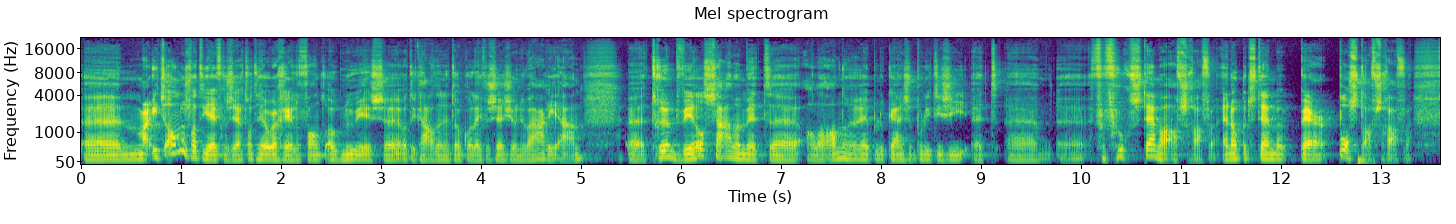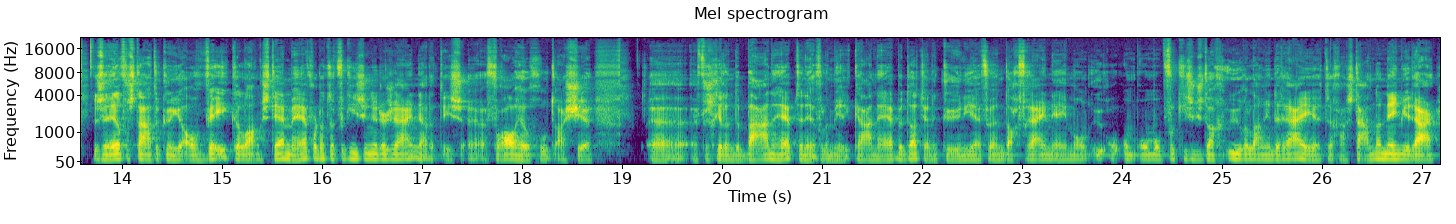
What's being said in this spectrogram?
Uh, maar iets anders wat hij heeft gezegd, wat heel erg relevant ook nu is, uh, want ik haalde net ook al even 6 januari aan. Uh, Trump wil samen met alle andere Republikeinse politici het vervroegd stemmen afschaffen. En ook het stemmen per post afschaffen. Dus in heel veel staten kun je al wekenlang stemmen hè, voordat de verkiezingen er zijn. Nou, dat is vooral heel goed als je verschillende banen hebt. En heel veel Amerikanen hebben dat. Ja, dan kun je niet even een dag vrij nemen om, om, om op verkiezingsdag urenlang in de rij te gaan staan. Dan neem je daar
